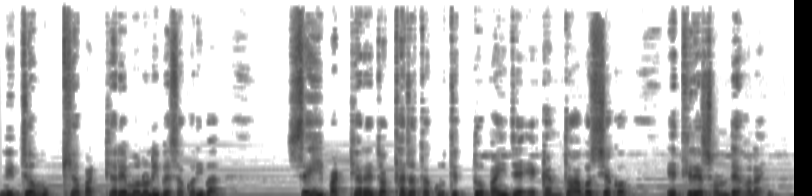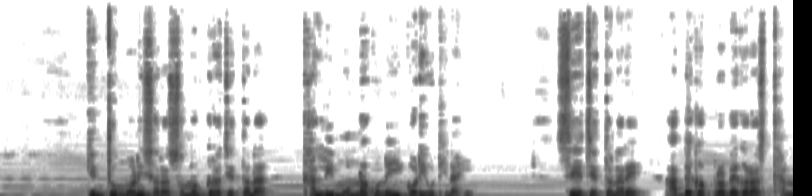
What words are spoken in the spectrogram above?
ନିଜ ମୁଖ୍ୟ ପାଠ୍ୟରେ ମନୋନିବେଶ କରିବା ସେହି ପାଠ୍ୟରେ ଯଥାଯଥ କୃତିତ୍ୱ ପାଇଁ ଯେ ଏକାନ୍ତ ଆବଶ୍ୟକ ଏଥିରେ ସନ୍ଦେହ ନାହିଁ। କିନ୍ତୁ ମଣିଷର ସମଗ୍ର ଚେତନା ଖାଲି ମନକୁ ନେଇ ଗଢ଼ି ଉଠି ନାହିଁ। ସେ ଚେତନାରେ ଆବେଗ ପ୍ରବେଗର ସ୍ଥାନ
